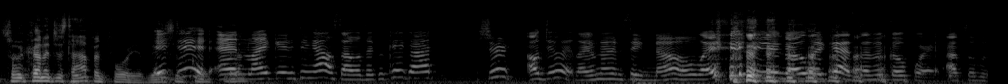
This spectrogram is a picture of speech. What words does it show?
So it kind of just happened for you. It did, and Yeah. like anything else, I was like, okay, God, sure, I'll do it. Like I'm not gonna say no, like you know, like yes, I'm gonna go for it, absolutely.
